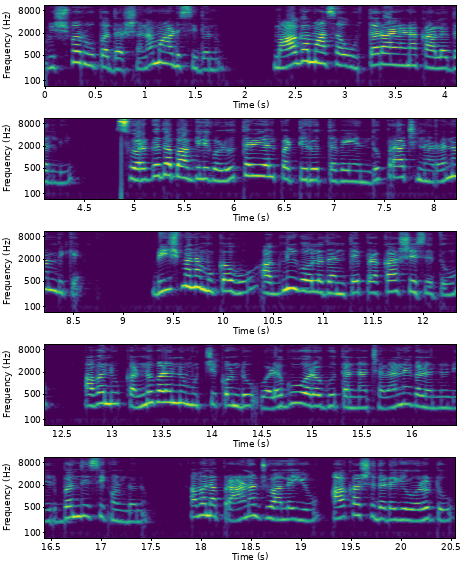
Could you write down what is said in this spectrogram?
ವಿಶ್ವರೂಪ ದರ್ಶನ ಮಾಡಿಸಿದನು. ಮಾಘ ಮಾಸ ಉತ್ತರಾಯಣ ಕಾಲದಲ್ಲಿ ಸ್ವರ್ಗದ ಬಾಗಿಲುಗಳು ತೆರೆಯಲ್ಪಟ್ಟಿರುತ್ತವೆ ಎಂದು ಪ್ರಾಚೀನರ ನಂಬಿಕೆ. ಭೀಷ್ಮನ ಮುಖವು ಅಗ್ನಿಗೋಲದಂತೆ ಪ್ರಕಾಶಿಸಿತು. ಅವನು ಕಣ್ಣುಗಳನ್ನು ಮುಚ್ಚಿಕೊಂಡು ಒಳಗೂ ಹೊರಗೂ ತನ್ನ ಚಲನೆಗಳನ್ನು ನಿರ್ಬಂಧಿಸಿಕೊಂಡನು. ಅವನ ಪ್ರಾಣಜ್ವಾಲೆಯು ಆಕಾಶದೆಡೆಗೆ ಹೊರಟು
